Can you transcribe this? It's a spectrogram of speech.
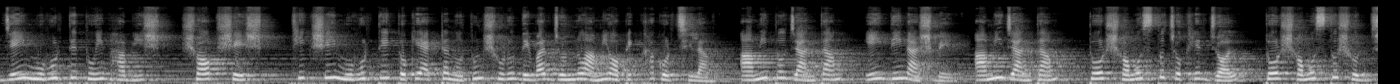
যেই মুহূর্তে তুই ভাবিস, সব শেষ, ঠিক সেই মুহূর্তেই তোকে একটা নতুন শুরু দেবার জন্য আমি অপেক্ষা করছিলাম। আমি তো জানতাম, এই দিন আসবে। আমি জানতাম, তোর সমস্ত চোখের জল তোর সমস্ত সহ্য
